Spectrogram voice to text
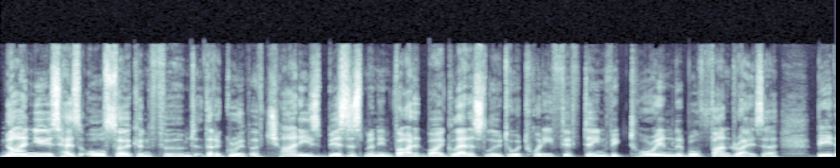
Nine News has also confirmed that a group of Chinese businessmen invited by Gladys Liu to a 2015 Victorian Liberal fundraiser bid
